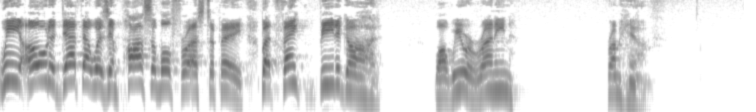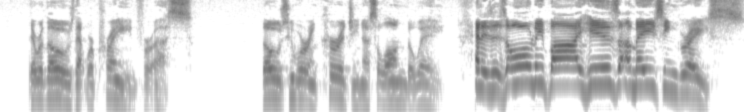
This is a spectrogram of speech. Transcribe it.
We owed a debt that was impossible for us to pay. But thank be to God, while we were running from Him, there were those that were praying for us. Those who were encouraging us along the way. And it is only by His amazing grace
